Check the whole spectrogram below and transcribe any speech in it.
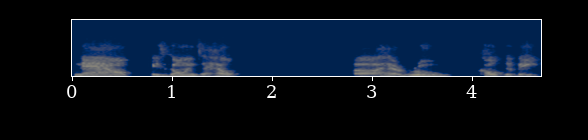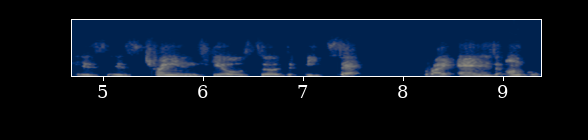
now is going to help uh, Heru cultivate his, his training skills to defeat Set, right? And his uncle,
